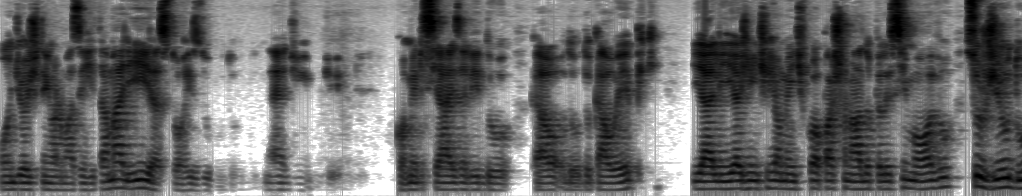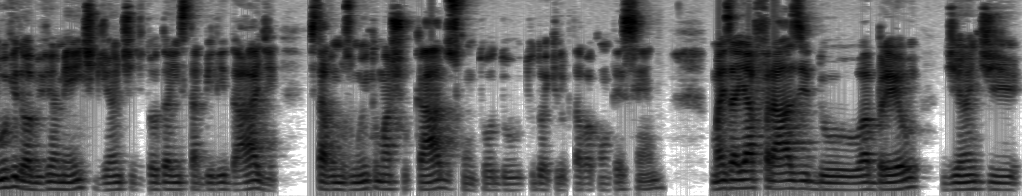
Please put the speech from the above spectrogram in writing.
onde hoje tem o Armazém Rita Maria, as torres do, do né, de, de, comerciais ali do, do, do Cal Epic, e ali a gente realmente ficou apaixonado pelo esse imóvel. Surgiu dúvida, obviamente, diante de toda a instabilidade, estávamos muito machucados com todo, tudo aquilo que estava acontecendo, mas aí a frase do Abreu, diante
